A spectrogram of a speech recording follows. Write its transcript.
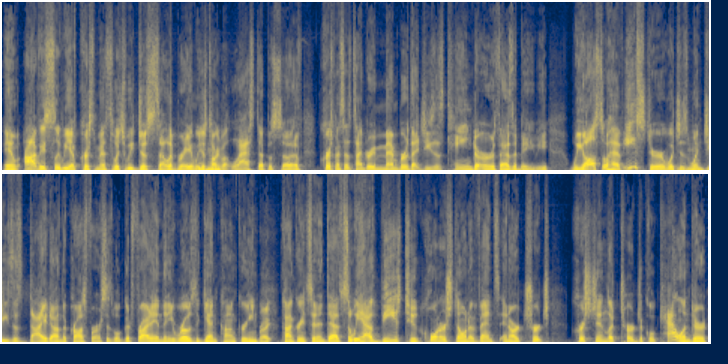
And obviously, we have Christmas, which we just celebrate, and we just mm-hmm. talked about last episode of Christmas as time to remember that Jesus came to earth as a baby. We also have Easter, which is when mm-hmm. Jesus died on the cross for our sins. Well, Good Friday, and then he rose again, conquering Right. conquering sin and death. So we have these two cornerstone events in our church Christian liturgical calendar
